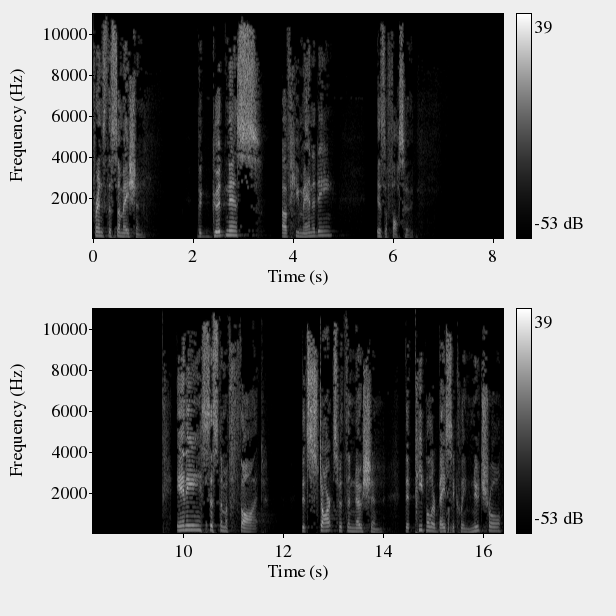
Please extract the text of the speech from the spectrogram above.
Friends, the summation. The goodness of humanity is a falsehood. Any system of thought that starts with the notion that people are basically neutral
